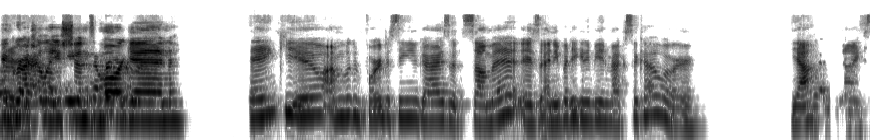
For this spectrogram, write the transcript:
Congratulations, Morgan. Thank you. I'm looking forward to seeing you guys at Summit. Is anybody going to be in Mexico or? Yeah, nice.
